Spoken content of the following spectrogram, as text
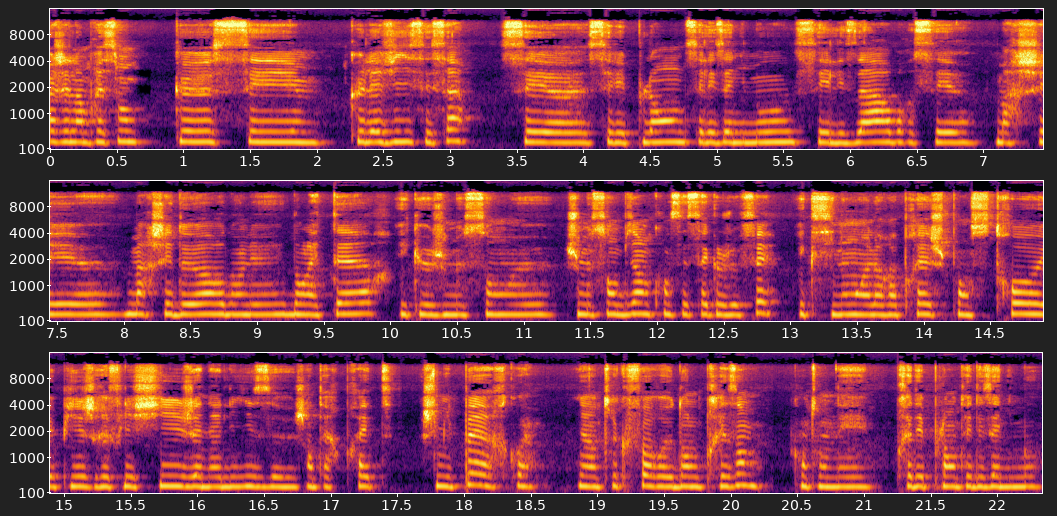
moi j'ai l'impression que c'est que la vie c'est ça. C'est euh, les plantes, c'est les animaux, c'est les arbres, c'est euh, marcher euh, marcher dehors dans les dans la terre et que je me sens je me sens bien quand c'est ça que je fais et que sinon alors après je pense trop et puis je réfléchis, j'analyse, j'interprète. Je m'y perds quoi. Il y a un truc fort dans le présent quand on est près des plantes et des animaux.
